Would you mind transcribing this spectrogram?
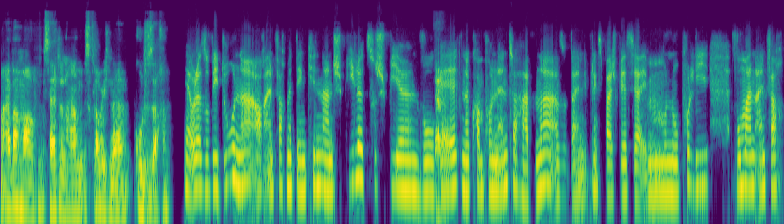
einfach mal auf dem Zettel haben, ist, glaube ich, eine gute Sache. Ja, oder so wie du, ne, auch einfach mit den Kindern Spiele zu spielen, wo ja. Geld eine Komponente hat, ne? Also dein Lieblingsbeispiel ist ja eben Monopoly, wo man einfach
